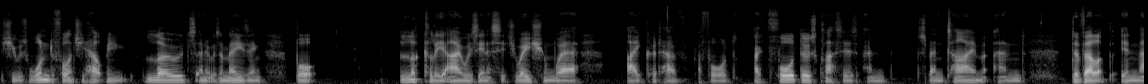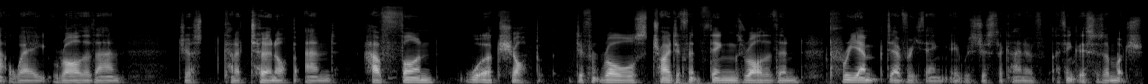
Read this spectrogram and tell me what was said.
she was wonderful and she helped me loads and it was amazing but luckily I was in a situation where I could have afford afford those classes and spend time and develop in that way rather than just kind of turn up and have fun workshop different roles, try different things rather than preempt everything. It was just a kind of, I think this is a much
